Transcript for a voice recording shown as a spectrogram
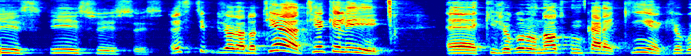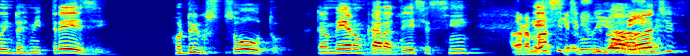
Isso, isso, isso, isso. Esse tipo de jogador. Tinha, tinha aquele é, que jogou no Náutico com Carequinha, que jogou em 2013, Rodrigo Souto. Também era um cara desse assim. Agora Esse Maciel tipo de chuta bem, né? volante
